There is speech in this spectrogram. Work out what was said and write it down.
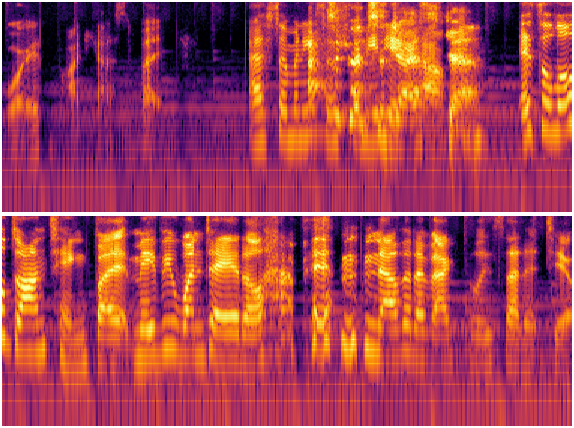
for the podcast, but I have so many That's a social good media accounts. Suggestion. It's a little daunting, but maybe one day it'll happen. now that I've actually said it too.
